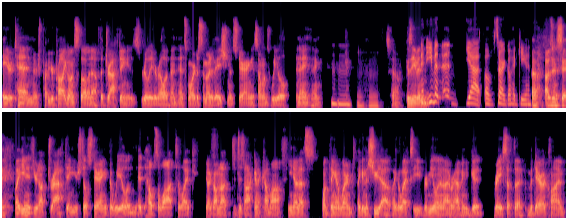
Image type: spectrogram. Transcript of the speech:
eight or 10, there's pro- you're probably going slow enough that drafting is really irrelevant. And it's more just a motivation of staring at someone's wheel than anything. Mm-hmm. Mm-hmm. So, cause even, and even then, yeah. Oh, sorry. Go ahead, Keegan. Oh, I was going to say like, even if you're not drafting, you're still staring at the wheel and it helps a lot to like, you're like, I'm not just not going to come off. You know, that's one thing I learned like in the shootout, like Alexey Vermeulen and I were having a good race up the Madera climb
